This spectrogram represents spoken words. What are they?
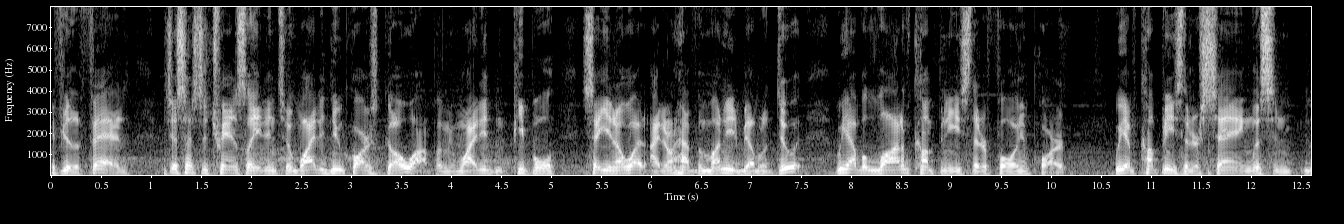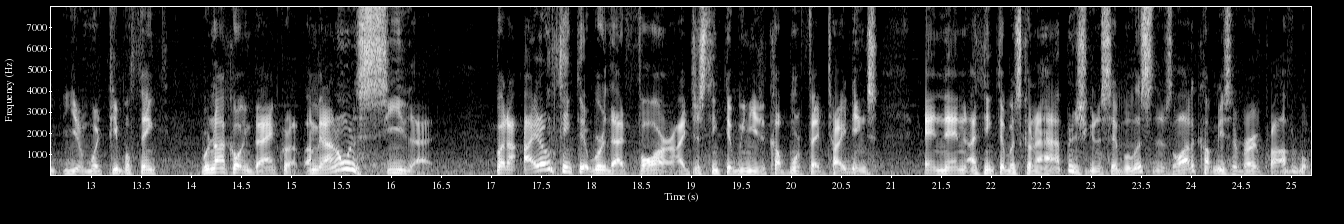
if you're the Fed it just has to translate into why did new cars go up? I mean, why didn't people say, you know what, I don't have the money to be able to do it? We have a lot of companies that are falling apart. We have companies that are saying, listen, you know, what people think, we're not going bankrupt. I mean, I don't want to see that. But I don't think that we're that far. I just think that we need a couple more Fed tightenings. And then I think that what's going to happen is you're going to say, well, listen, there's a lot of companies that are very profitable.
